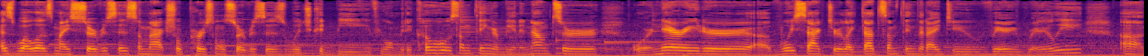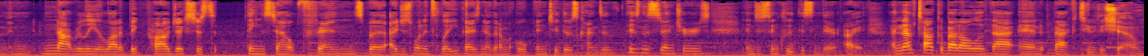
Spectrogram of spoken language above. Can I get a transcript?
as well as my services, so my actual personal services, which could be if you want me to co host something or be an announcer or a narrator, a voice actor, like that's something that I do very rarely um, and not really a lot of big projects, just things to help friends. But I just wanted to let you guys know that I'm open to those kinds of business ventures and just include this in there. All right, enough talk about all of that and back to the show.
